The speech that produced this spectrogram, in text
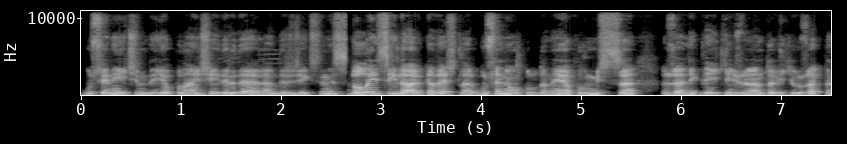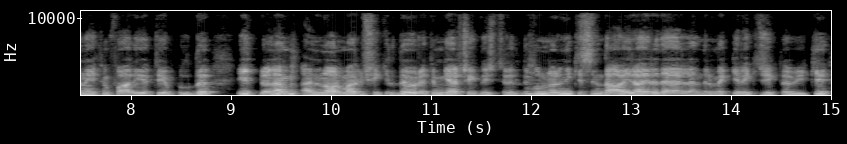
bu sene içinde yapılan şeyleri değerlendireceksiniz. Dolayısıyla arkadaşlar bu sene okulda ne yapılmışsa özellikle ikinci dönem tabii ki uzaktan eğitim faaliyeti yapıldı. İlk dönem hani normal bir şekilde öğretim gerçekleştirildi. Bunların ikisini de ayrı ayrı değerlendirmek gerekecek tabii ki.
